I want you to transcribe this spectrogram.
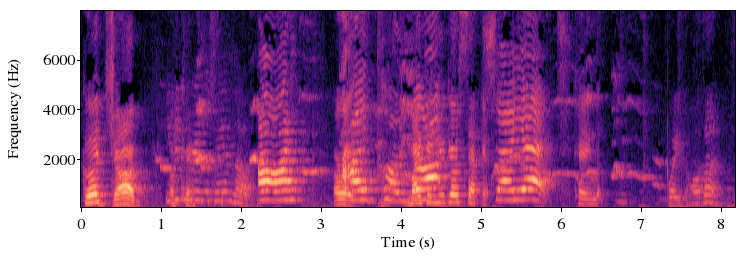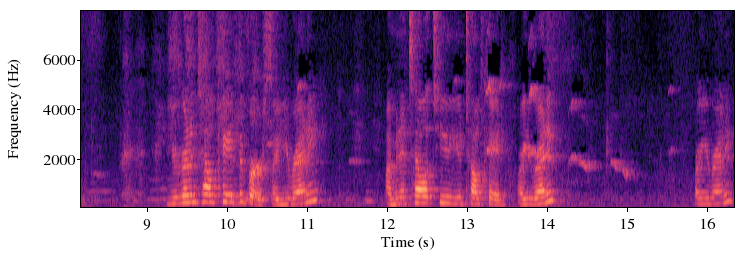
Good job. He didn't Okay. raise his hand though. I, All right. I cannot Micah, you go second. say it. Okay. l- Wait, hold on. You're going to tell Cade the verse. Are you ready? I'm going to tell it to you. You tell Cade. Are you ready? Are you ready?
